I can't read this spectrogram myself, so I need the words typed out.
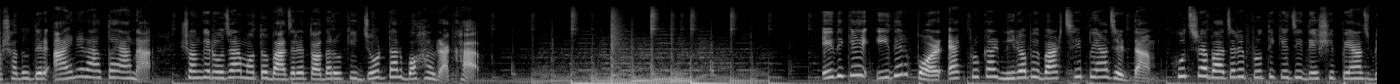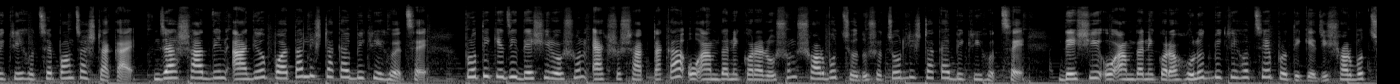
অসাধুদের আইনের আওতায় আনা, সঙ্গে রোজার মতো বাজারে তদারকি জোরদার বহাল রাখা। এদিকে ঈদের পর এক প্রকার নীরবে বাড়ছে পেঁয়াজের দাম। খুচরা বাজারে প্রতি কেজি দেশি পেঁয়াজ বিক্রি হচ্ছে পঞ্চাশ টাকায়, যা সাত দিন আগেও পঁয়তাল্লিশ টাকায় বিক্রি হয়েছে। প্রতি কেজি দেশি রসুন একশো ষাট টাকা ও আমদানি করা রসুন সর্বোচ্চ দুশো চল্লিশ টাকায় বিক্রি হচ্ছে। দেশি ও আমদানি করা হলুদ বিক্রি হচ্ছে প্রতি কেজি সর্বোচ্চ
